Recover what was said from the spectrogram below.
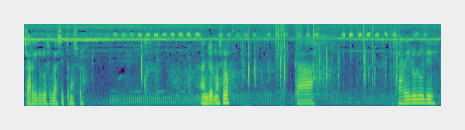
cari dulu sebelah situ mas bro. Lanjut mas bro. Kita cari dulu di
